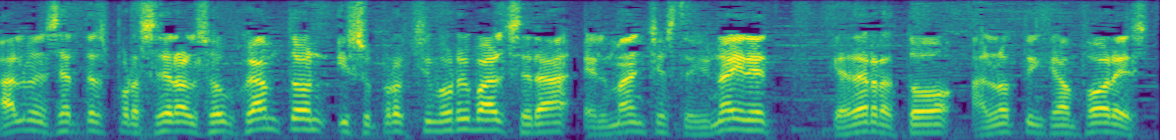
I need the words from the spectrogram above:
al vencer 3 por 0 al Southampton y su próximo rival será el Manchester United que derrotó al Nottingham Forest.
